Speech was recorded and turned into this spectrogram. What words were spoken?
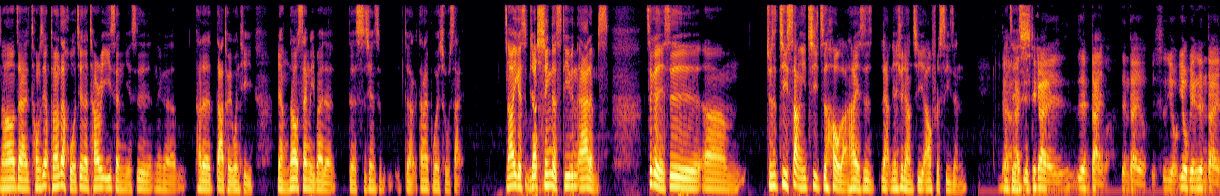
然后在同时同样在火箭的 Tari Eason 也是那个他的大腿问题，两到三个礼拜的的时间是对啊，大概不会出赛。然后一个是比较新的 Steven Adams，这个也是嗯，就是继上一季之后啦，他也是两连续两季 out for season。对啊，他膝盖韧带嘛，韧带有是有右边韧带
